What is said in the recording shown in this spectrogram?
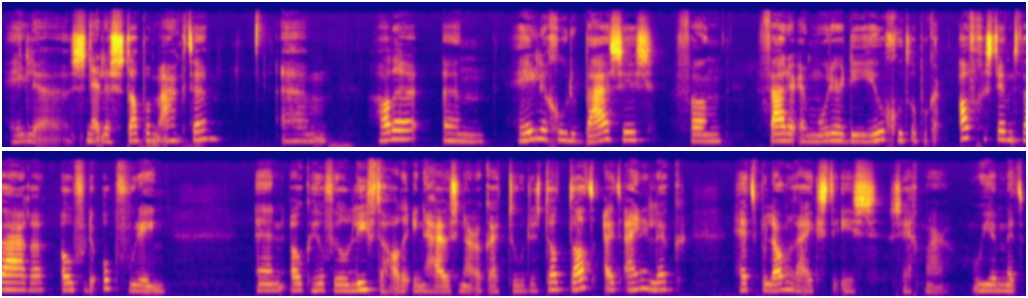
hele snelle stappen maakten, um, hadden een hele goede basis van vader en moeder die heel goed op elkaar afgestemd waren over de opvoeding. En ook heel veel liefde hadden in huis naar elkaar toe. Dus dat dat uiteindelijk het belangrijkste is, zeg maar. Hoe je met,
